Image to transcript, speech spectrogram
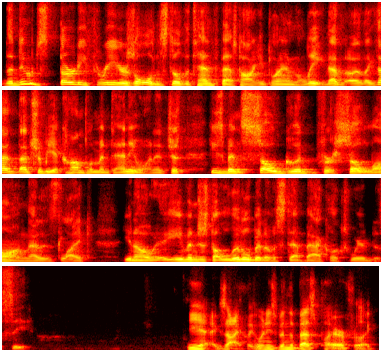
the dude's 33 years old and still the 10th best hockey player in the league. That uh, like that that should be a compliment to anyone. It's just he's been so good for so long that it's like, you know, even just a little bit of a step back looks weird to see. Yeah, exactly. When he's been the best player for like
